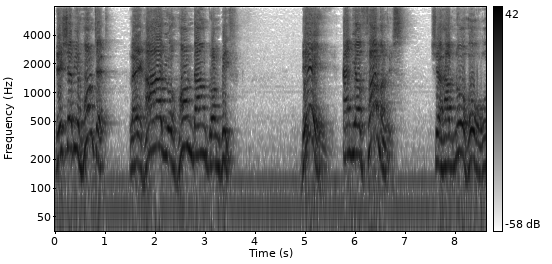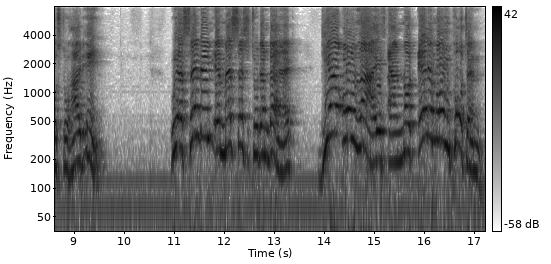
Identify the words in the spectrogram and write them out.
They shall be hunted like how you hunt down ground beef. They and their families shall have no holes to hide in. We are sending a message to them that their own lives are not any more important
